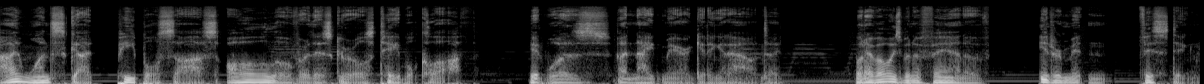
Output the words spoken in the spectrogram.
I once got people sauce all over this girl's tablecloth. It was a nightmare getting it out. I, but I've always been a fan of intermittent fisting.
